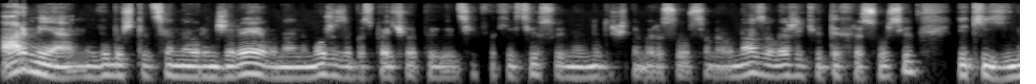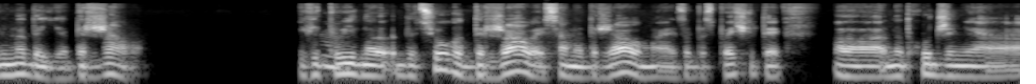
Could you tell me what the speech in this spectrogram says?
Армія, ну вибачте, це не оранжерея, вона не може забезпечувати цих фахівців своїми внутрішніми ресурсами. Вона залежить від тих ресурсів, які їй надає держава. І відповідно до цього держава, і саме держава має забезпечити надходження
